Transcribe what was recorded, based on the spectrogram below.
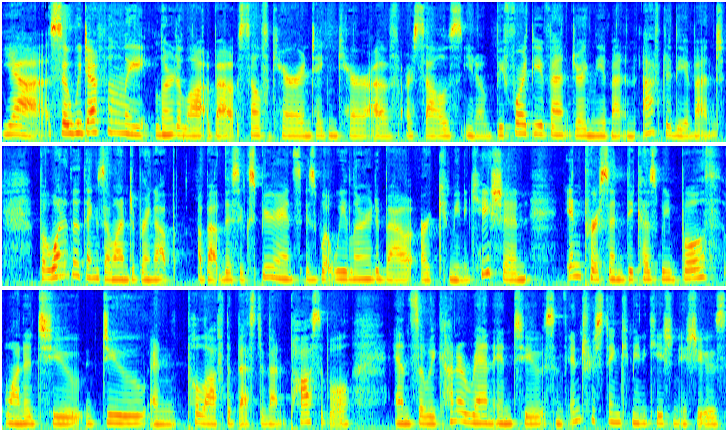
Yeah, so we definitely learned a lot about self care and taking care of ourselves, you know, before the event, during the event, and after the event. But one of the things I wanted to bring up about this experience is what we learned about our communication in person because we both wanted to do and pull off the best event possible. And so we kind of ran into some interesting communication issues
